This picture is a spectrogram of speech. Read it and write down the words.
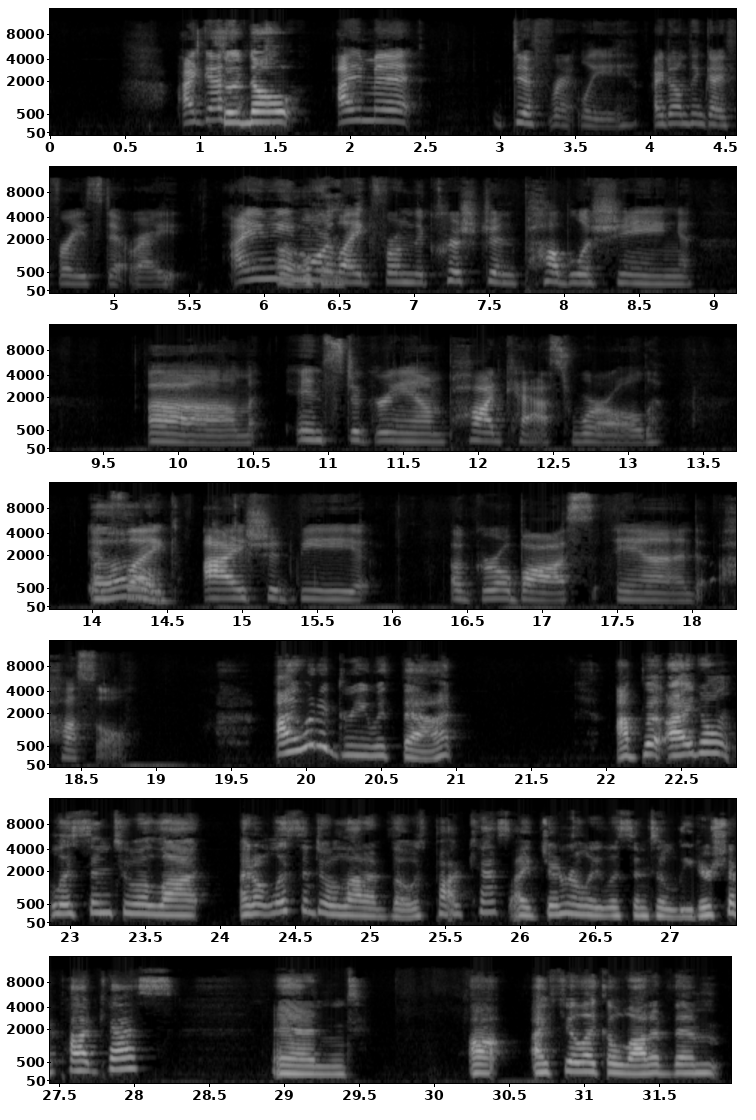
I guess so no I meant differently. I don't think I phrased it right. I mean Oh, more like from the Christian publishing um Instagram podcast world. It's Oh. like I should be a girl boss and hustle. I would agree with that. Uh, but I don't listen to a lot. I don't listen to a lot of those podcasts. I generally listen to leadership podcasts, and uh, I feel like a lot of them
